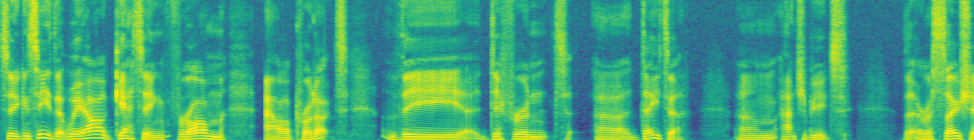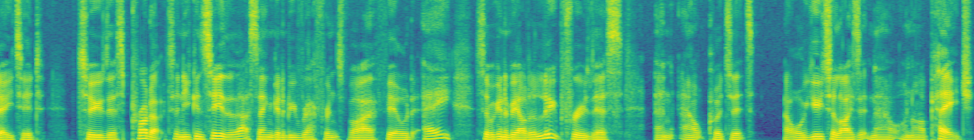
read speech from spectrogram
So you can see that we are getting from our product the different uh, data um, attributes that are associated to this product. And you can see that that's then going to be referenced via field A. So we're going to be able to loop through this and output it or utilize it now on our page.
